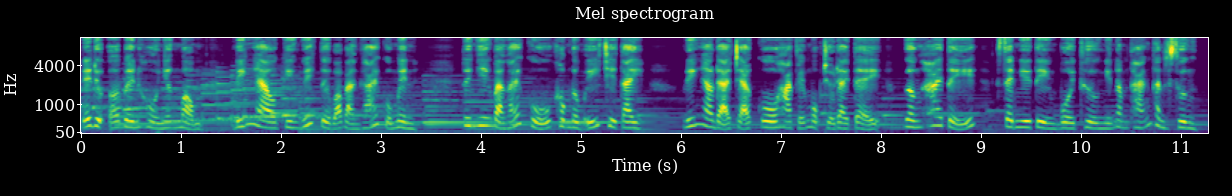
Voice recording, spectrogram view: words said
Để được ở bên Hồ Nhân Mộng, Lý Ngao kiên quyết từ bỏ bạn gái của mình. Tuy nhiên bạn gái cũ không đồng ý chia tay. Lý Ngao đã trả cô 2,1 triệu đài tệ, gần 2 tỷ, xem như tiền bồi thường những năm tháng thanh xuân.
